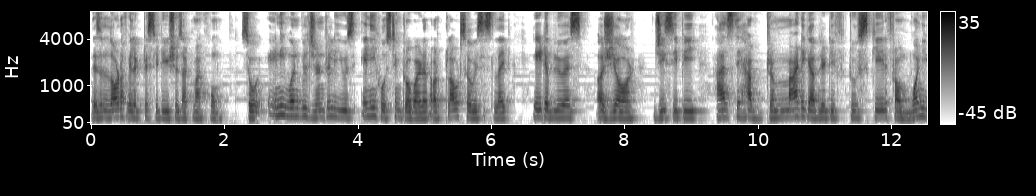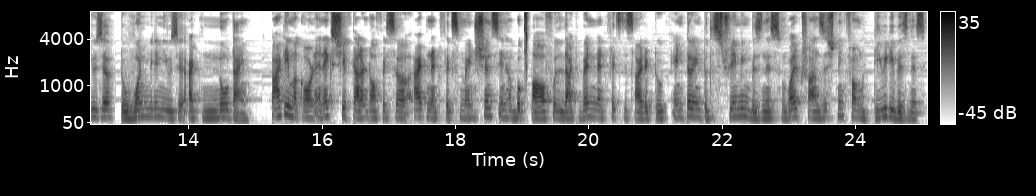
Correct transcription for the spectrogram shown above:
there's a lot of electricity issues at my home so anyone will generally use any hosting provider or cloud services like AWS, Azure, GCP as they have dramatic ability to scale from one user to 1 million user at no time. Patty McCord, an ex-chief talent officer at Netflix, mentions in her book Powerful that when Netflix decided to enter into the streaming business while transitioning from DVD business,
